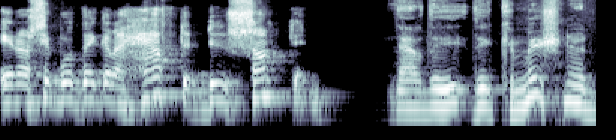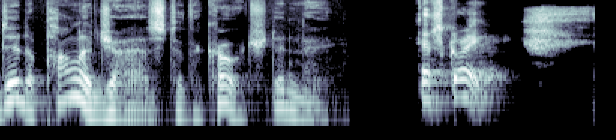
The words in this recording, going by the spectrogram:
And I said, well, they're going to have to do something. Now, the, the commissioner did apologize to the coach, didn't he? That's great.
